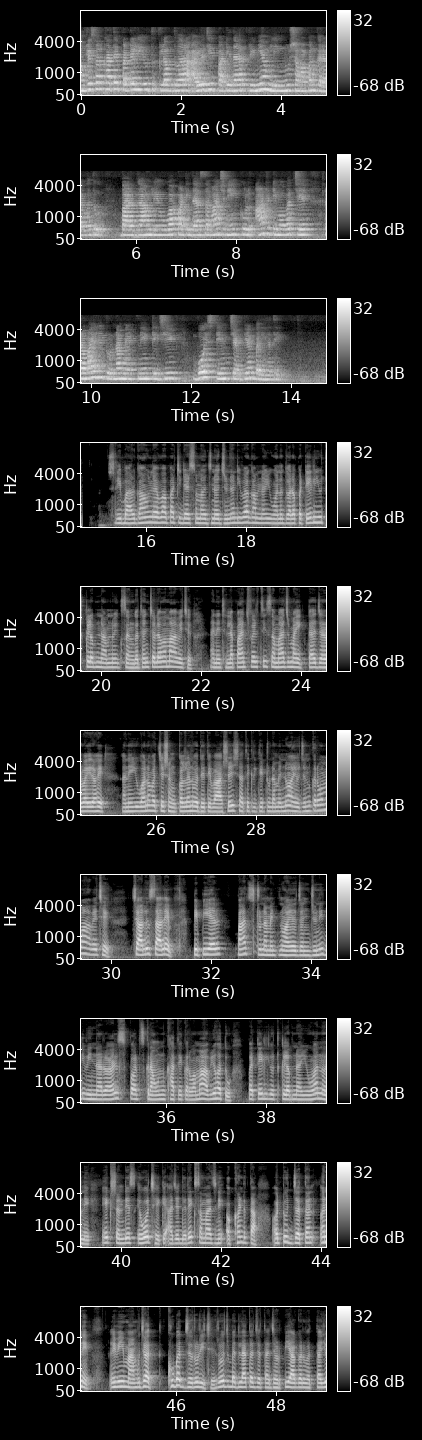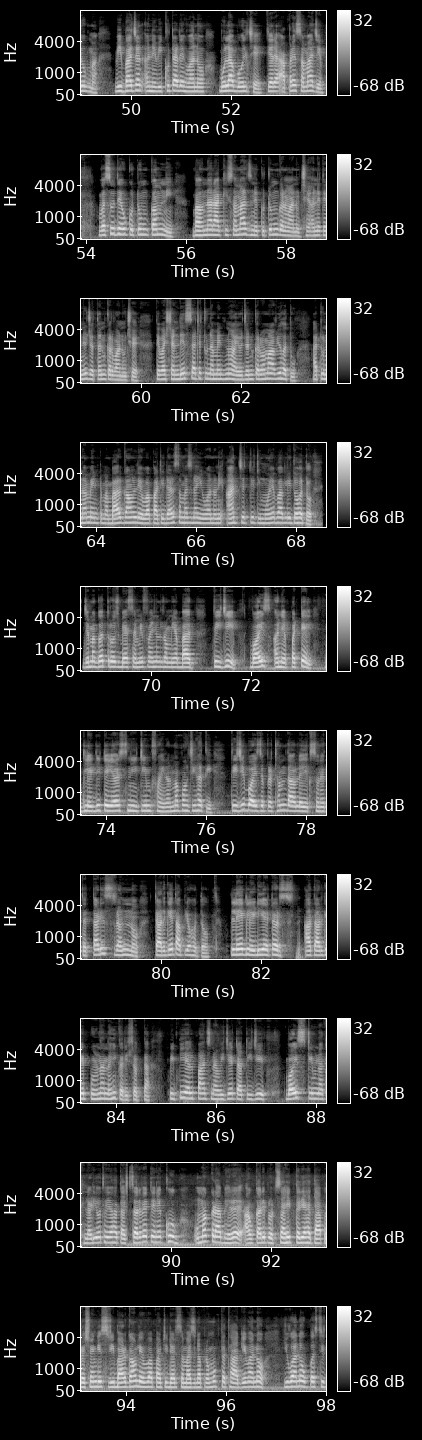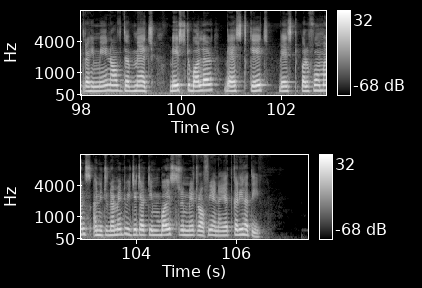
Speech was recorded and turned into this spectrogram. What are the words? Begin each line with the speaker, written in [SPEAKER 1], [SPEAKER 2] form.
[SPEAKER 1] અંકલેશ્વર ખાતે Patel youth club દ્વારા આયોજિત પાટીદાર પ્રીમિયમ લીગનું સમાપન કરાયું હતું. બાર ગામ લેઉવા પાટીદાર સમાજની કુલ આઠ ટીમો વચ્ચે રમાયેલી ટુર્નામેન્ટની ત્રીજી બોયઝ ટીમ ચેમ્પિયન બની હતી.
[SPEAKER 2] શ્રી બારગાંવ લેવા પાટીદાર સમાજના જૂના દીવા ગામના યુવાનો દ્વારા પટેલ યુથ ક્લબ નામનું એક સંગઠન ચલાવવામાં આવે છે અને છેલ્લા પાંચ વર્ષથી સમાજમાં એકતા જળવાઈ રહે અને યુવાનો વચ્ચે સંકલન વધે તેવા આશય સાથે ક્રિકેટ ટુર્નામેન્ટનું આયોજન કરવામાં આવે છે. ચાલુ સાલે પીપીએલ પાંચ ટુર્નામેન્ટનું આયોજન જૂની દિવીના રોયલ સ્પોર્ટ્સ ગ્રાઉન્ડ ખાતે કરવામાં આવ્યું હતું. પટેલ યુથ ક્લબના યુવાનોને એક સંદેશ એવો છે કે આજે દરેક સમાજની અખંડતા, અટૂટ જતન અને એવી માવજત ખૂબ જ જરૂરી છે. રોજ બદલાતા જતા ઝડપી આગળ વધતા યુગમાં વિભાજન અને વિખૂટા રહેવાનો બોલાબોલ છે. ત્યારે આપણે સમાજે વસુદેવ કુટુંબકમની ભાવના રાખી સમાજને કુટુંબ ગણવાનું છે અને તેનું જતન કરવાનું છે. તેવા સંદેશ સાથે ટુર્નામેન્ટનું આયોજન કરવામાં આવ્યું હતું. આ ટુર્નામેન્ટમાં બાર ગાઉન લેવા પાટીદાર સમાજના યુવાનોની આઠ જેટલી ટીમોએ ભાગ લીધો હતો, જેમાં ગત રોજ બે સેમિફાઇનલ રમ્યા બાદ ત્રીજી બોયઝ અને પટેલ ગ્લેડિટેયર્સની ટીમ ફાઇનલમાં પહોંચી હતી. ત્રીજી બોયઝે પ્રથમ દાવ લઈ એકસો ને તેતાળીસ રનનો ટાર્ગેટ આપ્યો હતો. પ્લે ગ્લેડિએટર્સ આ ટાર્ગેટ પૂર્ણ નહીં કરી શકતા. પીપીએલ પાંચના વિજેતા ટીજી બોયઝ ટીમના ખેલાડીઓ થયા હતા. સર્વે તેને ખૂબ ઉમકડા ભેરે આવકારી પ્રોત્સાહિત કર્યા હતા. આ પ્રસંગે શ્રી બારગાંવ લેવા પાટીદાર સમાજના પ્રમુખ તથા આગેવાનો યુવાનો ઉપસ્થિત રહી. Man of the match, best bowler, best catch, best performance અને ટુર્નામેન્ટ વિજેતા ટીમ બોયઝ ટીમને ટ્રોફી એનાયત કરી હતી.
